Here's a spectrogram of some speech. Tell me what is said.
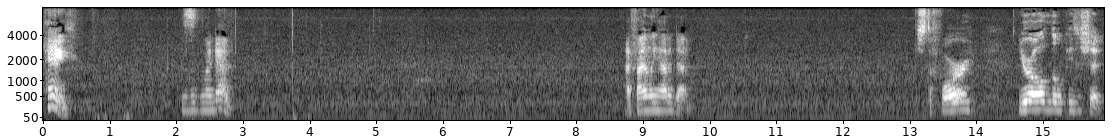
hey, this is my dad. I finally had a dad. Just a four year old little piece of shit.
